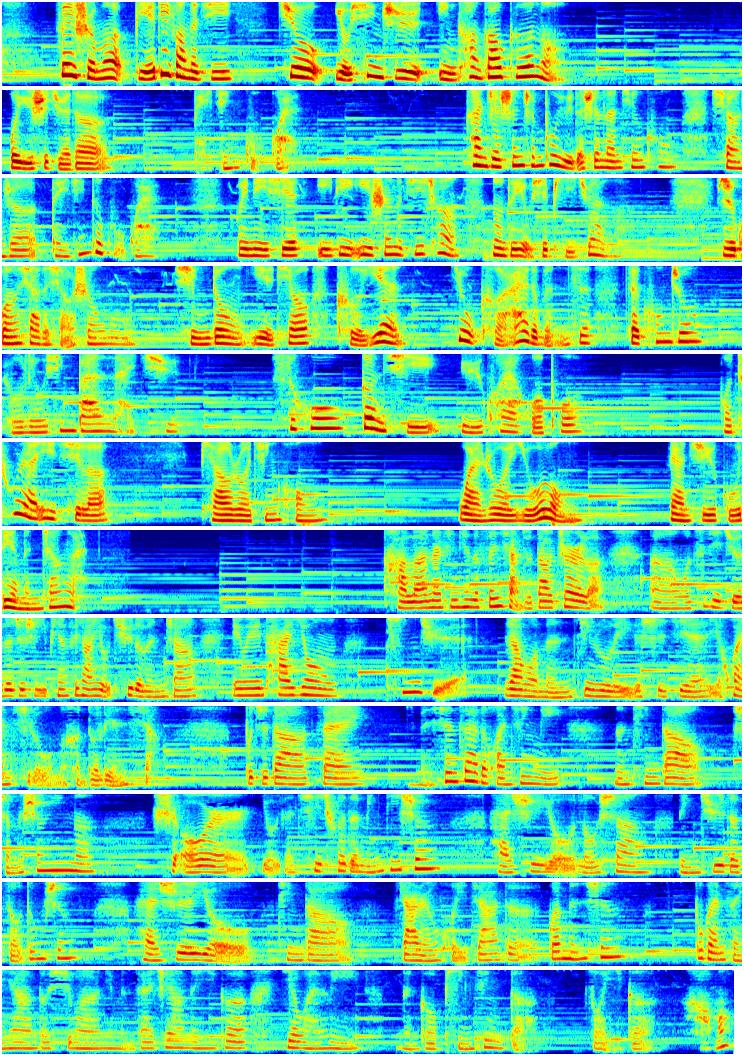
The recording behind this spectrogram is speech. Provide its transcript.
为什么别地方的鸡就有兴致引抗高歌呢？我于是觉得北京古怪，看着深沉不语的深蓝天空，想着北京的古怪，为那些一地一声的鸡唱弄得有些疲倦了。日光下的小生物，行动野挑、可厌又可爱的蚊子，在空中如流星般来去，似乎更其愉快活泼。我突然忆起了“飘若惊鸿，宛若游龙”两句古典文章来。好了，那今天的分享就到这儿了。嗯，我自己觉得这是一篇非常有趣的文章，因为它用听觉让我们进入了一个世界，也唤起了我们很多联想。不知道在你们现在的环境里，能听到。什么声音呢？是偶尔有的汽车的鸣笛声，还是有楼上邻居的走动声，还是有听到家人回家的关门声？不管怎样，都希望你们在这样的一个夜晚里，能够平静的做一个好梦。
